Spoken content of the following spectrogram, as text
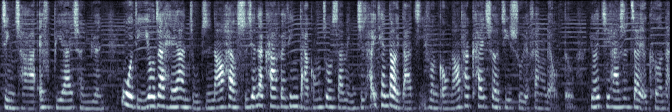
警察、FBI 成员、卧底，又在黑暗组织，然后还有时间在咖啡厅打工做三明治。他一天到底打几份工？然后他开车技术。也非常了得，有一集他是载着柯南，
